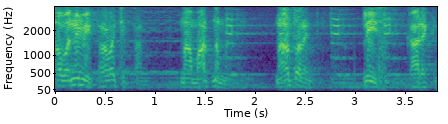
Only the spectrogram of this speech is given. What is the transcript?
అవన్నీ మీకు తర్వాత చెప్తాను. నా మాట నమ్మండి. నాతో రండి. Please correct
